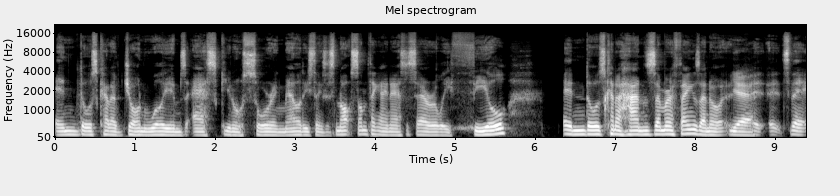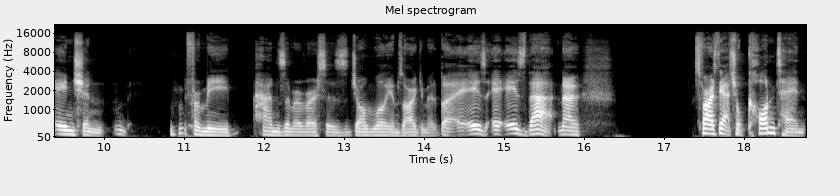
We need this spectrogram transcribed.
in those kind of john williams-esque you know soaring melodies things it's not something i necessarily feel in those kind of hans zimmer things i know Yeah. it, it's the ancient for me Hans Zimmer versus John Williams argument, but it is it is that now. As far as the actual content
